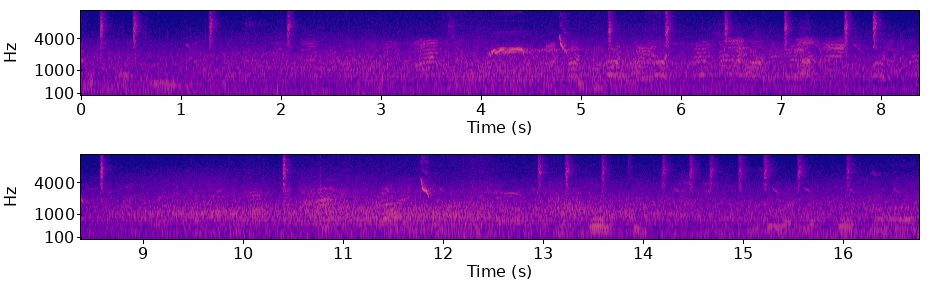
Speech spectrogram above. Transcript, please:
Wouldn't mark too easy, though, would it? Yeah, call it too. You do that, you gotta call it and run hard.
